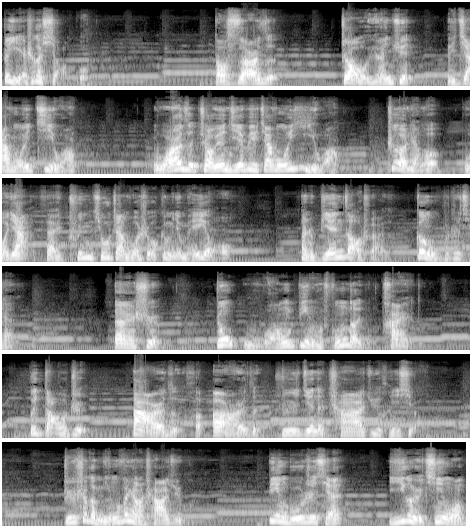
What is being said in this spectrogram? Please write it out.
这也是个小国。到四儿子赵元俊被加封为纪王，五儿子赵元杰被加封为义王。这两个国家在春秋战国时候根本就没有，那是编造出来的，更不值钱。但是这种武王并封的这种态度，会导致大儿子和二儿子之间的差距很小，只是个名分上差距嘛，并不如之前一个是亲王，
